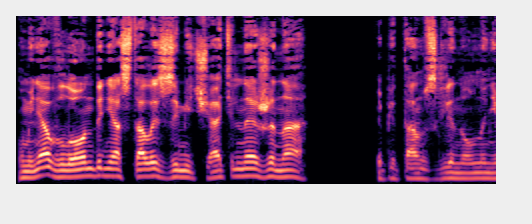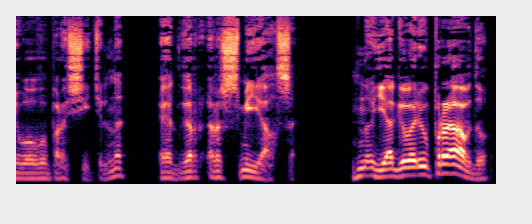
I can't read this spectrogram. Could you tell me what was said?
У меня в Лондоне осталась замечательная жена». Капитан взглянул на него вопросительно. Эдгар рассмеялся. «Но я говорю правду.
